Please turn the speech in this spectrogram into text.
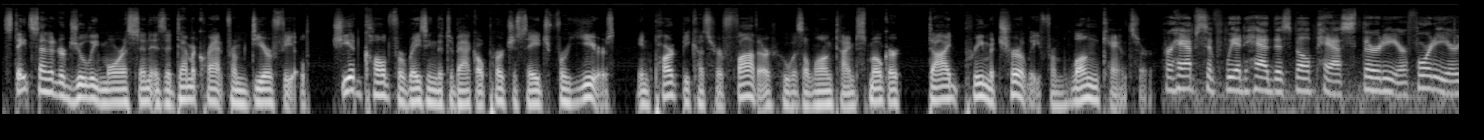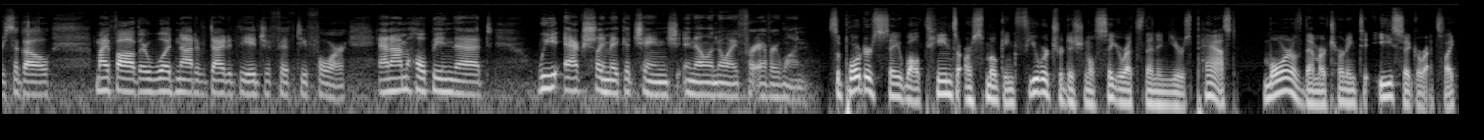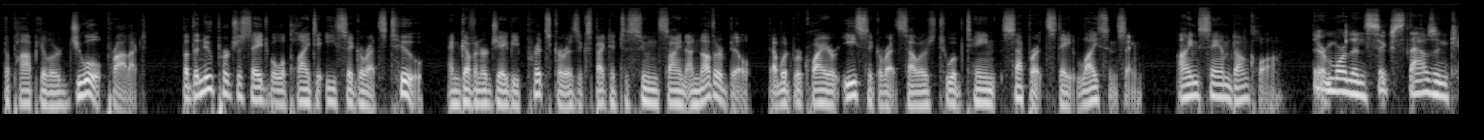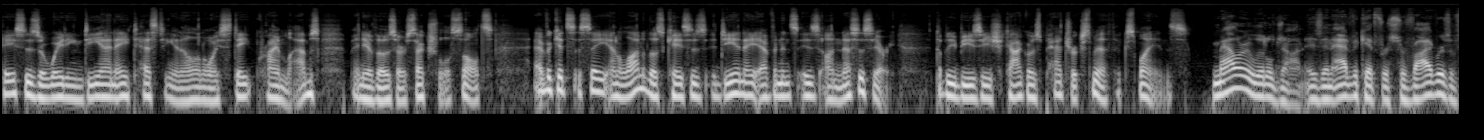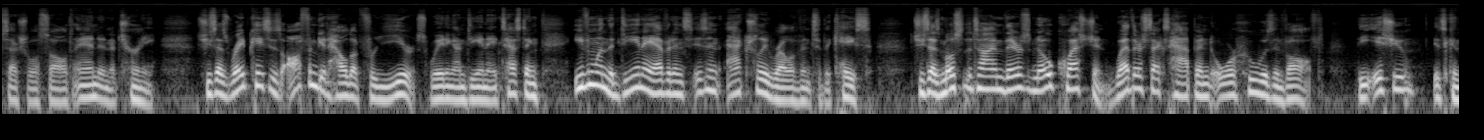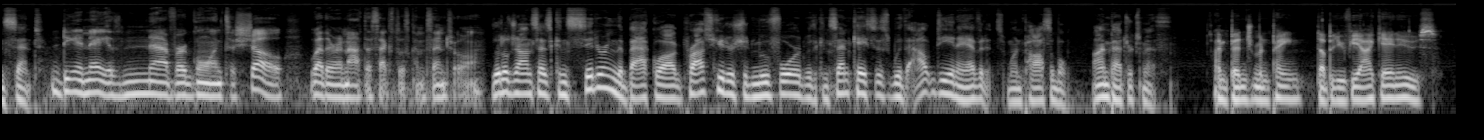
State Senator Julie Morrison is a Democrat from Deerfield. She had called for raising the tobacco purchase age for years, in part because her father, who was a longtime smoker, died prematurely from lung cancer. Perhaps if we had had this bill passed 30 or 40 years ago, my father would not have died at the age of 54. And I'm hoping that we actually make a change in Illinois for everyone. Supporters say while teens are smoking fewer traditional cigarettes than in years past, more of them are turning to e cigarettes like the popular Juul product. But the new purchase age will apply to e cigarettes too, and Governor J.B. Pritzker is expected to soon sign another bill that would require e cigarette sellers to obtain separate state licensing. I'm Sam Dunkelaw. There are more than 6,000 cases awaiting DNA testing in Illinois state crime labs. Many of those are sexual assaults. Advocates say in a lot of those cases, DNA evidence is unnecessary. WBEZ Chicago's Patrick Smith explains. Mallory Littlejohn is an advocate for survivors of sexual assault and an attorney. She says rape cases often get held up for years waiting on DNA testing, even when the DNA evidence isn't actually relevant to the case. She says most of the time there's no question whether sex happened or who was involved. The issue is consent. DNA is never going to show whether or not the sex was consensual. Littlejohn says considering the backlog, prosecutors should move forward with consent cases without DNA evidence when possible. I'm Patrick Smith. I'm Benjamin Payne, WVIK News.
